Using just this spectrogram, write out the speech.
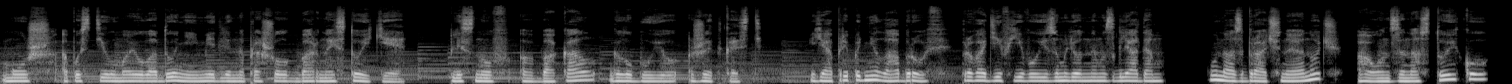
Муж опустил мою ладонь и медленно прошел к барной стойке, плеснув в бокал голубую жидкость. Я приподняла бровь, проводив его изумленным взглядом. «У нас брачная ночь, а он за настойку...»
